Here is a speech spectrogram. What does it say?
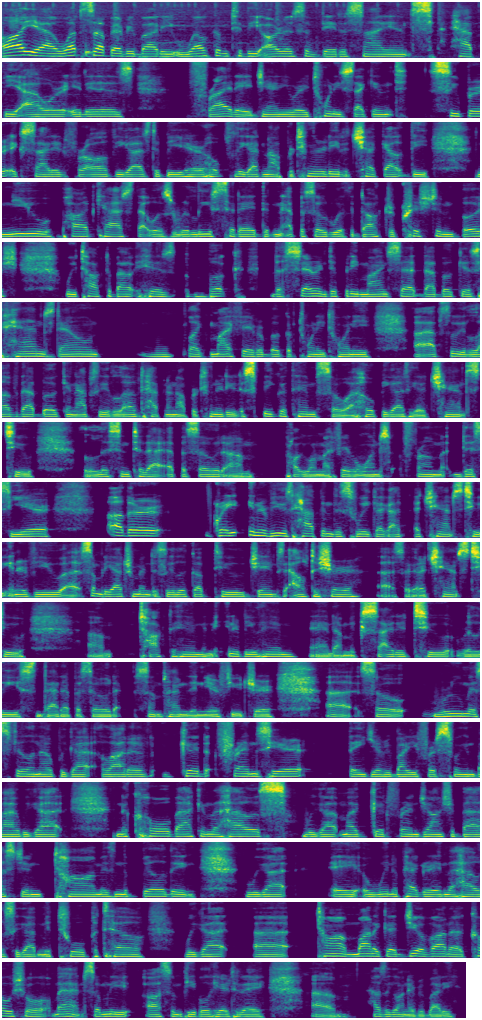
Oh, yeah. What's up, everybody? Welcome to the Artists of Data Science happy hour. It is Friday, January 22nd. Super excited for all of you guys to be here. Hopefully, got an opportunity to check out the new podcast that was released today. Did an episode with Dr. Christian Busch. We talked about his book, The Serendipity Mindset. That book is hands down like my favorite book of 2020. I absolutely loved that book and absolutely loved having an opportunity to speak with him. So I hope you guys get a chance to listen to that episode. Um, probably one of my favorite ones from this year. Other great interviews happened this week. I got a chance to interview uh, somebody I tremendously look up to, James Altucher. Uh, so I got a chance to um, talk to him and interview him. And I'm excited to release that episode sometime in the near future. Uh, so, room is filling up. We got a lot of good friends here. Thank you, everybody, for swinging by. We got Nicole back in the house. We got my good friend John Sebastian. Tom is in the building. We got a, Winnipegger in the house. We got Mitul Patel. We got uh, Tom, Monica, Giovanna, Koshal. Man, so many awesome people here today. Um, how's it going, everybody?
